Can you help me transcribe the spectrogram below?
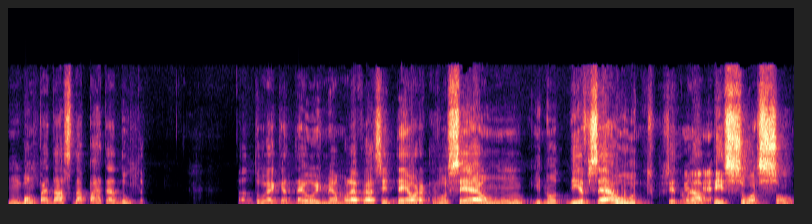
um bom pedaço da parte adulta. Tanto é que até hoje minha mulher fala assim, tem hora que você é um e no outro dia você é outro. Você não é uma pessoa só.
